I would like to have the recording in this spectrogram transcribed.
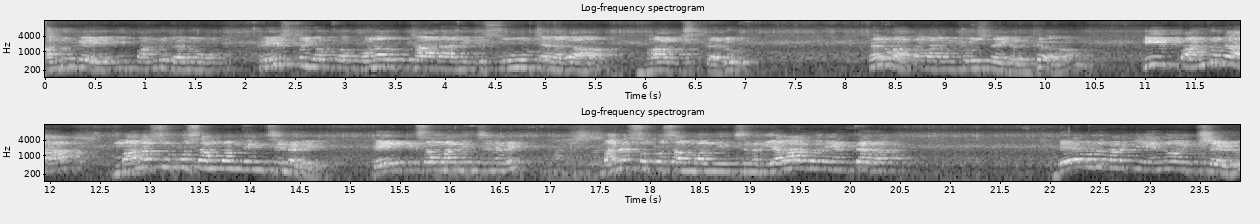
అందుకే ఈ పండుగను క్రీస్తు యొక్క పునరుత్నానికి సూచనగా భావిస్తారు. తర్వాత మనం చూస్తే కనుక ఈ పండుగ మనసుకు సంబంధించినది. దేనికి సంబంధించినది? మనస్సుకు సంబంధించినది. ఎలాగని అంటారా? దేవుడు మనకి ఎన్నో ఇచ్చాడు.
